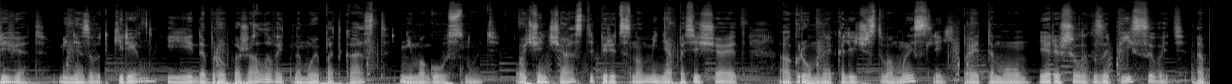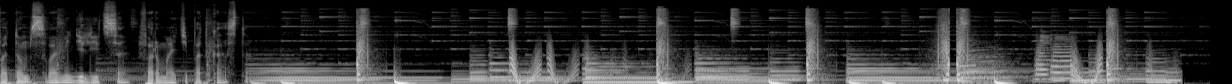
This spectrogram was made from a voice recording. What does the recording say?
Привет, меня зовут Кирилл, и добро пожаловать на мой подкаст «Не могу уснуть». Очень часто перед сном меня посещает огромное количество мыслей, поэтому я решил их записывать, а потом с вами делиться в формате подкаста.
